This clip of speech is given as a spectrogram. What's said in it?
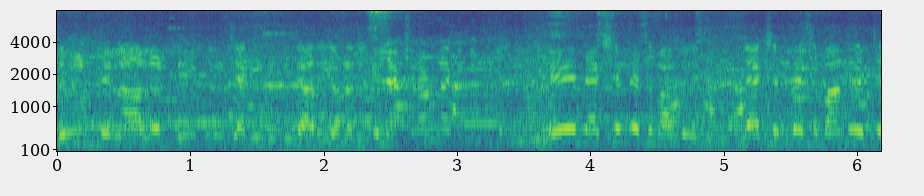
ਬਰੀਫ ਦੇ ਨਾਲ ਡੀਪਲੀ ਚੈਕਿੰਗ ਕੀਤੀ ਜਾ ਰਹੀ ਹੈ ਉਹਨਾਂ ਦੀ। ਇਲੈਕਸ਼ਨਾਂ ਨੂੰ ਲੈ ਕੇ ਇਹ ਇਲੈਕਸ਼ਨ ਦੇ ਸੰਬੰਧ ਵਿੱਚ ਇਲੈਕਸ਼ਨ ਦੇ ਸੰਬੰਧ ਵਿੱਚ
